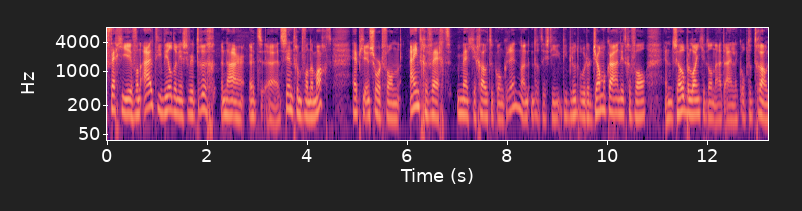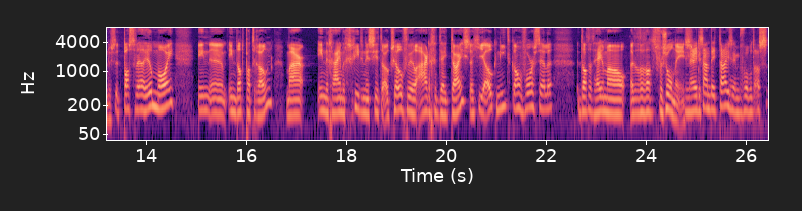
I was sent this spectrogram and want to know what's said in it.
vecht je je vanuit die wildernis weer terug naar het, eh, het centrum van de macht. Heb je een soort van eindgevecht met je grote concurrent. Nou, dat is die, die bloedbroeder Jamoka in dit geval. En zo beland je dan uiteindelijk op de troon. Dus het past wel heel mooi in, eh, in dat patroon. Maar in de geheime geschiedenis zitten ook zoveel aardige details... dat je je ook niet kan voorstellen dat het helemaal dat, dat het verzonnen is. Nee, er staan details in. Bijvoorbeeld als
